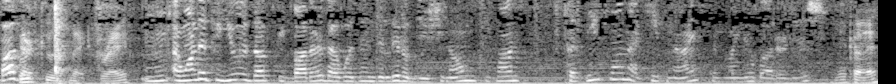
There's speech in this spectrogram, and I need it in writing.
butter. couscous mix, right? Mm -hmm. I wanted to use up the butter that was in the little dish, you know, because this one I keep nice in my new butter dish. Okay.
